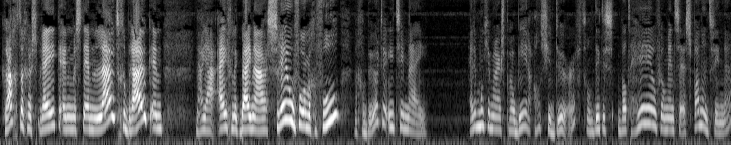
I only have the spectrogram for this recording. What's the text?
krachtiger spreek en mijn stem luid gebruik en nou ja, eigenlijk bijna schreeuw voor mijn gevoel, dan gebeurt er iets in mij. Dat moet je maar eens proberen als je durft. Want dit is wat heel veel mensen spannend vinden.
